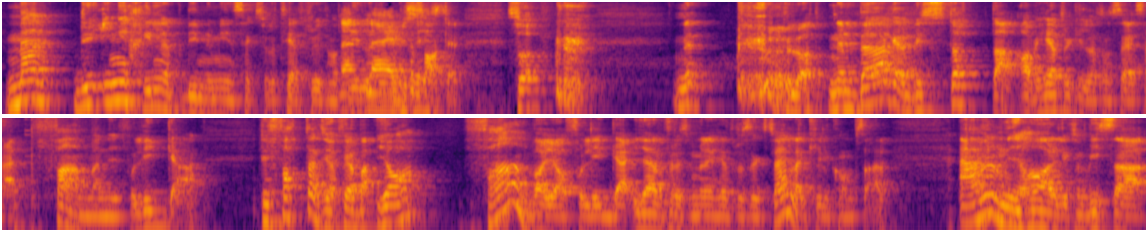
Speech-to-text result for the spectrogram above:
men det är ju ingen skillnad på din och min sexualitet förutom att Nej, vi gillar olika saker. Så, förlåt, när bögar blir stötta av heterokillar som säger så här, fan vad ni får ligga. Det fattar inte jag, för jag bara, ja, fan vad jag får ligga i jämförelse med mina heterosexuella killkompisar. Även om ni har liksom vissa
